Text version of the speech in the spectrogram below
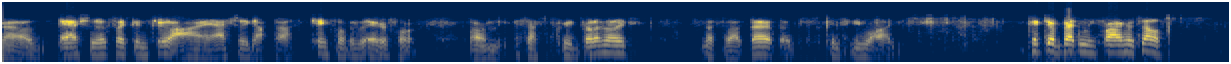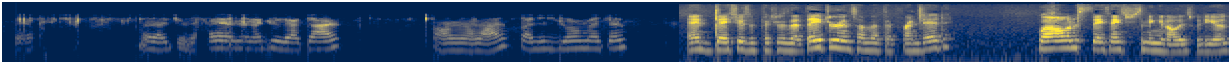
Uh, actually looks like into I actually got the case over there for um, Assassin's Creed Brotherhood. That's about that. Let's continue on. Picture of Bethany Frye herself. Then I drew that, and then I drew that guy on my line. So I just drew him right there. And they showed some pictures that they drew and some that their friend did. Well, I want to say thanks for sending in all these videos.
